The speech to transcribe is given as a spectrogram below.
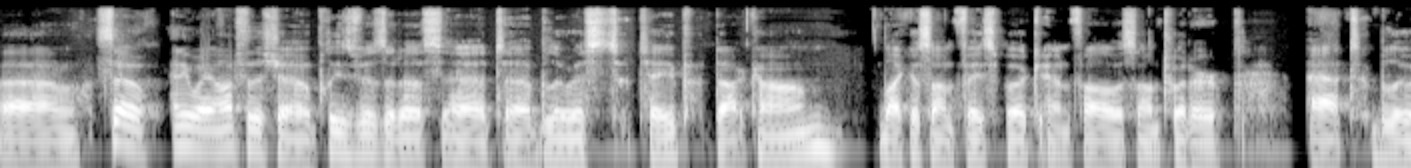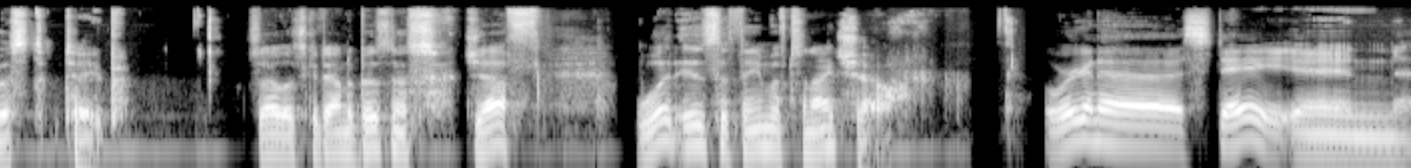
So. um, so, anyway, on to the show. Please visit us at uh, bluesttape.com. Like us on Facebook and follow us on Twitter at Bluest Tape. So, let's get down to business. Jeff, what is the theme of tonight's show? We're gonna stay in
